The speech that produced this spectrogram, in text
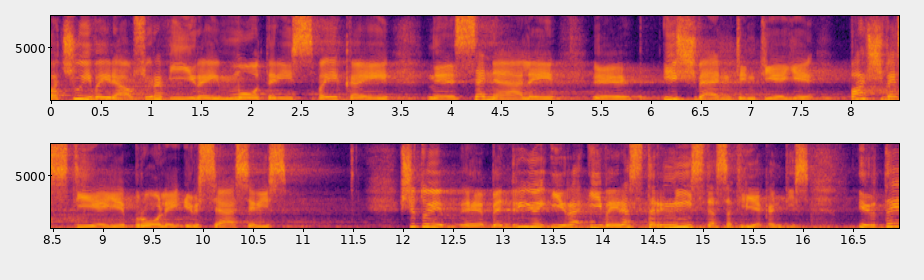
pačių įvairiausių. Yra vyrai, moterys, vaikai, e, seneliai, e, išventintieji, pašvestieji broliai ir seserys Šitoj e, bendryjoje yra įvairias tarnystės atliekantis. Ir tai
